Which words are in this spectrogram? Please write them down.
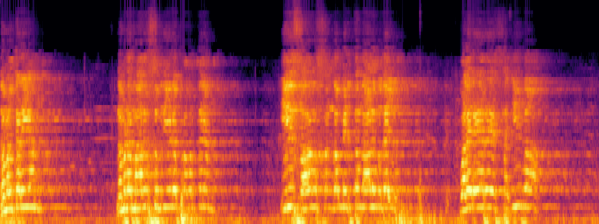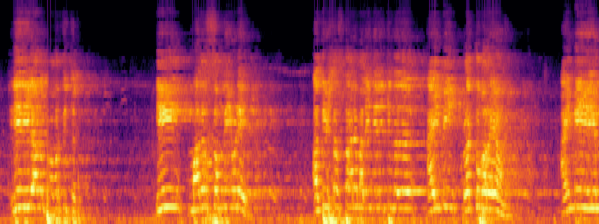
നമ്മൾക്കറിയാം നമ്മുടെ മാതൃസമിതിയുടെ പ്രവർത്തനം ഈ സ്വാഗത സംഘം എടുത്ത നാൾ മുതൽ വളരെയേറെ സജീവ രീതിയിലാണ് പ്രവർത്തിച്ചത്. ഈ മാതൃസമിതിയുടെ അധ്യക്ഷ സ്ഥാനം അലങ്കരിക്കുന്നത് ഐ ബി വിളക്ക് പറയാണ്. ഐ ബിയെയും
